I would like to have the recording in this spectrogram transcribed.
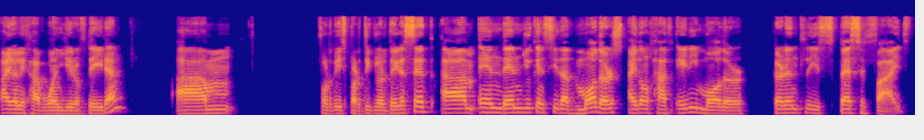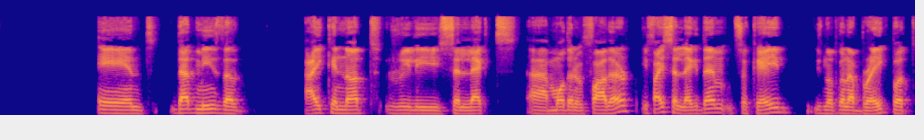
I only have one year of data. Um, for this particular data set. Um, and then you can see that mothers, I don't have any mother currently specified. And that means that I cannot really select a mother and father. If I select them, it's okay. It's not going to break, but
